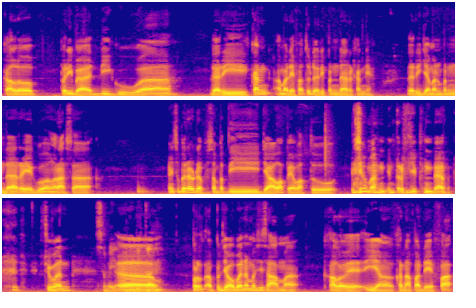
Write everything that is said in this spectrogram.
kalau pribadi gua dari kan sama Deva tuh dari Pendar kan ya. Dari zaman Pendar ya gua ngerasa ini sebenarnya udah sempet dijawab ya waktu zaman interview Pendar. Cuman em, Indika ya? per- apa, jawabannya masih sama. Kalau yang kenapa Deva?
